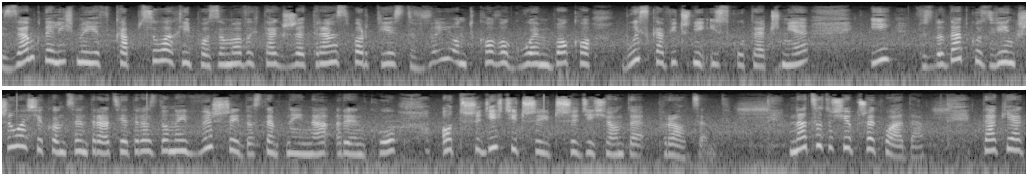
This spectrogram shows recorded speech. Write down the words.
zamknęliśmy je w kapsułach lipozomowych, także transport jest wyjątkowo głęboko, błyskawicznie i skutecznie. I w dodatku zwiększyła się koncentracja teraz do najwyższej dostępnej na rynku o 33,3%. Na co to się przekłada? Tak jak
